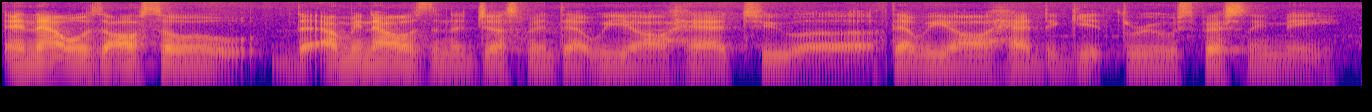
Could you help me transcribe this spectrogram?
and that was also I mean that was an adjustment that we all had to uh, that we all had to get through, especially me.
